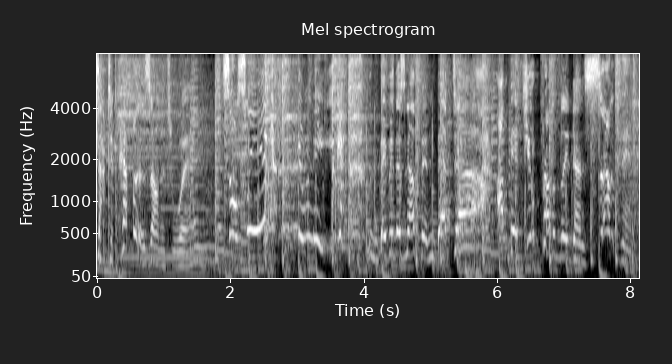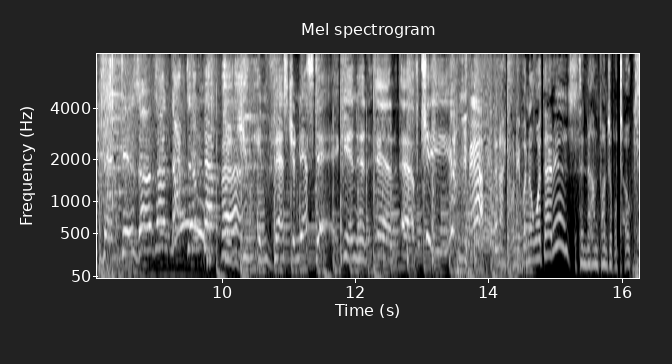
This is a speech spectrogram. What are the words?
Dr. Pepper's on its way. So sweet, unique. Baby, there's nothing better. I bet you've probably done something that deserves a Dr. Pepper. Did you invest your nest egg in an NFT? Yeah, and I don't even know what that is. It's a non fungible token.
